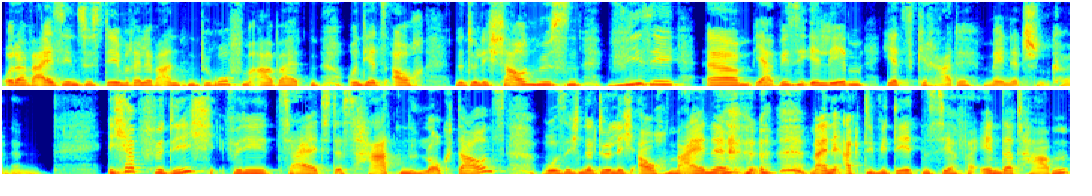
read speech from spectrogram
oder weil sie in systemrelevanten Berufen arbeiten und jetzt auch natürlich schauen müssen, wie sie, ähm, ja, wie sie ihr Leben jetzt gerade managen können. Ich habe für dich, für die Zeit des harten Lockdowns, wo sich natürlich auch meine, meine Aktivitäten sehr verändert haben,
